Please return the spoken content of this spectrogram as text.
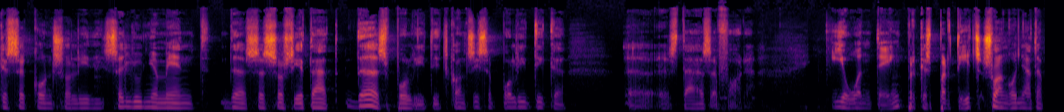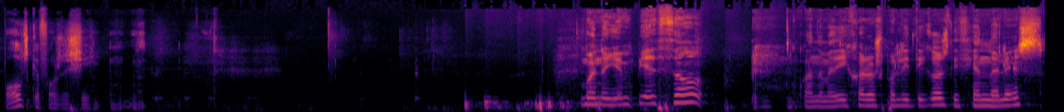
que se consolidi l'allunyament de la societat, dels polítics, com si la política eh, estàs a fora. I ho entenc, perquè els partits s'ho han guanyat a pols que fos així. Bueno, yo empiezo cuando me dijo a los políticos diciéndoles,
